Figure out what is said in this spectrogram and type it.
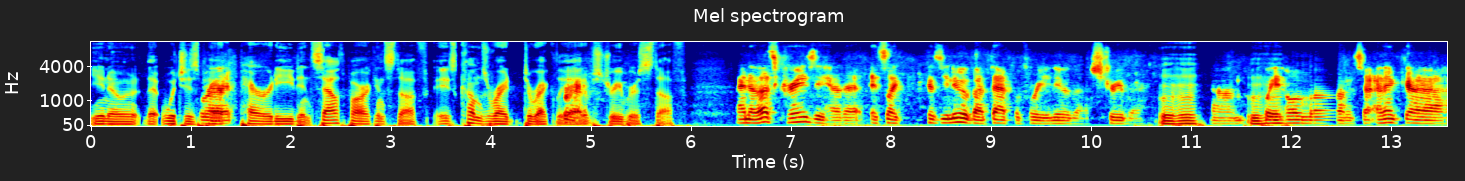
you know, that which is par- Right. parodied in South Park and stuff, is comes right directly Right. out of Strieber's stuff. I know that's crazy how that. It's like because you knew about that before you knew about Strieber. Mm-hmm. Um, Mhm. Wait, hold on a sec. I think uh,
